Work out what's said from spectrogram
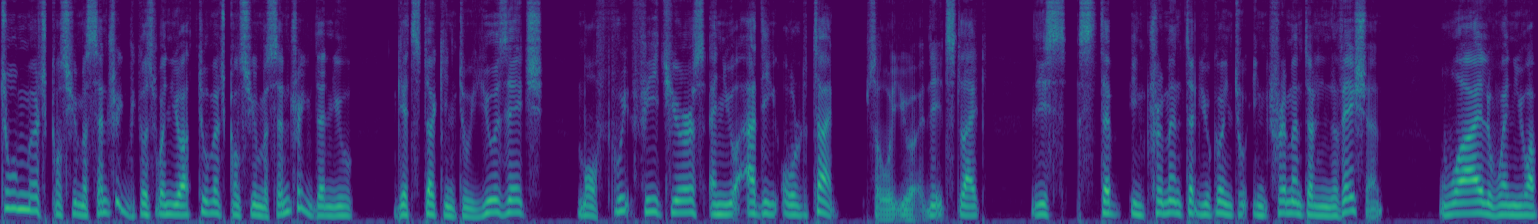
too much consumer centric because when you are too much consumer centric then you get stuck into usage more features and you're adding all the time. So you it's like this step incremental you're going to incremental innovation while when you are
